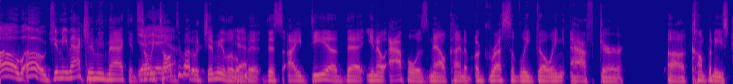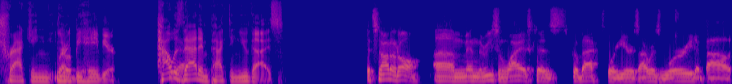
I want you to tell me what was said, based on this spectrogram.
Oh, oh, Jimmy Mack. Jimmy Mackin. Yeah, so we yeah, talked yeah. about it with Jimmy a little Yeah. bit. This idea that you know Apple is now kind of aggressively going after uh, companies tracking your behavior. How is Yeah. that impacting you guys? It's not at all. Um, and the reason why is because go back four years, I was worried about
